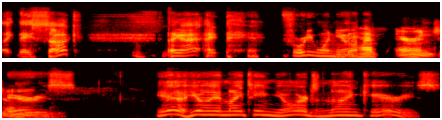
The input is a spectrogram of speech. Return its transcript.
like they suck. Like I, I 41 They yards have Aaron Jones. carries. Yeah, he only had 19 yards and nine carries.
